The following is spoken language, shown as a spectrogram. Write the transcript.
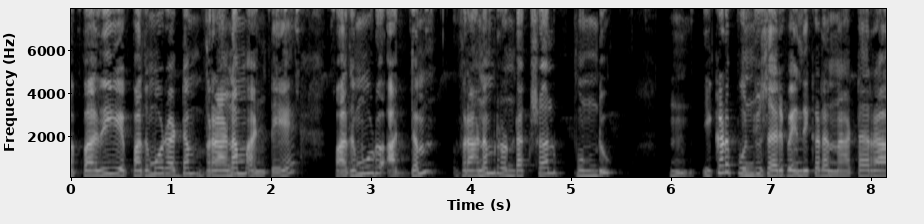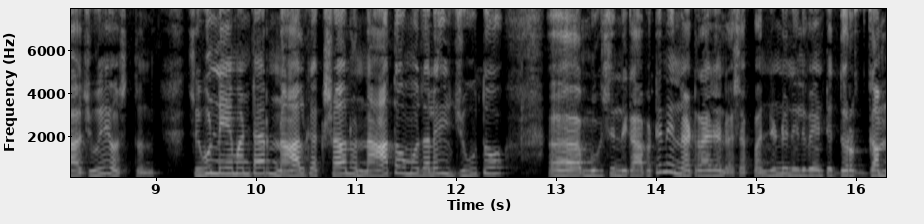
పది పదమూడు అడ్డం వ్రణం అంటే పదమూడు అడ్డం వ్రణం రెండు అక్షరాలు పుండు. ఇక్కడ పుంజు సరిపోయింది. ఇక్కడ నటరాజుయే వస్తుంది. శివుణ్ణి ఏమంటారు? నాలుగు అక్షరాలు నాతో మొదలై జూతో ముగిసింది కాబట్టి నేను నటరాజు అని రాశా. పన్నెండు నిలువేంటి దుర్గం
